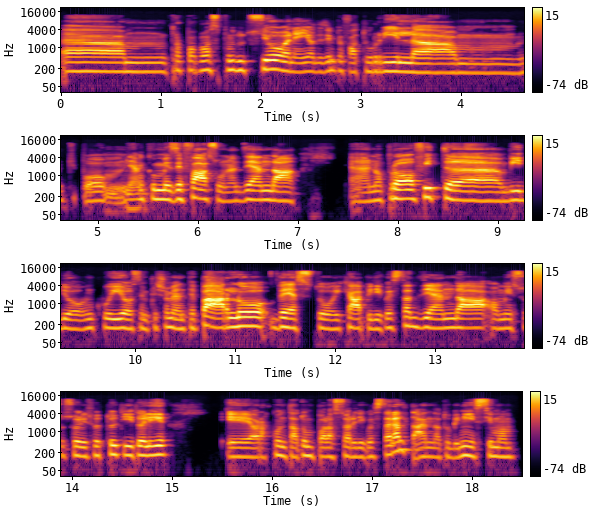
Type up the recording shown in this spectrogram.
um, troppa post-produzione. Io ad esempio ho fatto un reel um, tipo neanche un mese fa su un'azienda eh, no profit, eh, video in cui io semplicemente parlo, vesto i capi di questa azienda, ho messo solo i sottotitoli e ho raccontato un po' la storia di questa realtà, è andato benissimo.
